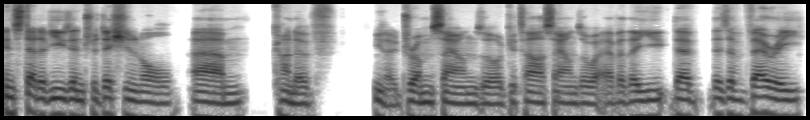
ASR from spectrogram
instead of using traditional um, kind of you know drum sounds or guitar sounds or whatever, they there's a very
